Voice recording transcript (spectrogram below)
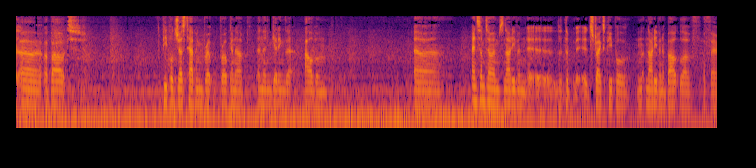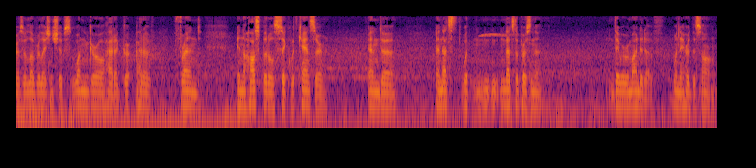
uh, about people just having bro- broken up and then getting the album, uh, and sometimes not even. Uh, the, the, it strikes people not even about love affairs or love relationships. One girl had a gr- had a friend in the hospital sick with cancer, and. Uh, and that's what that's the person that they were reminded of when they heard the song.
